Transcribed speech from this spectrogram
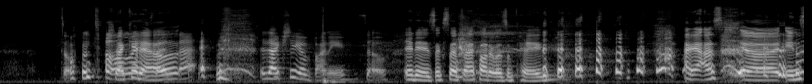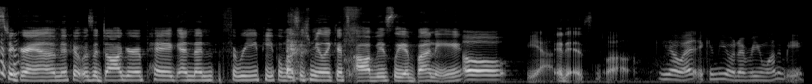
don't tell Check it I said out. that. It's actually a bunny. So It is, except I thought it was a pig. I asked uh, Instagram if it was a dog or a pig, and then three people messaged me like it's obviously a bunny. oh yeah. It is. Well, you know what? It can be whatever you want to be.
